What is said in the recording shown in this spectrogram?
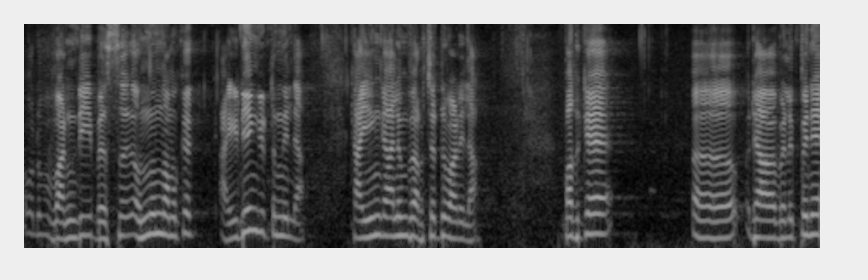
ഒരു വണ്ടി ബസ് ഒന്നും നമുക്ക് ഐഡിയയും കിട്ടുന്നില്ല. കൈയും കാലും വിറച്ചിട്ട് പാടില്ല. ഏഹ്, രാ- വെളുപ്പിനെ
